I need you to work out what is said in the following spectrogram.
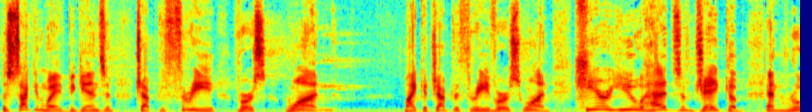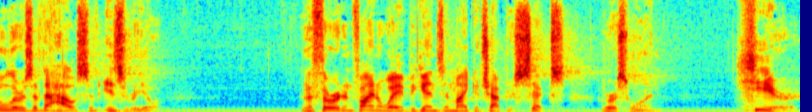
The second wave begins in chapter 3, verse 1. Micah chapter 3, verse 1. Hear you, heads of Jacob and rulers of the house of Israel. And the third and final wave begins in Micah chapter 6, verse 1. Hear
